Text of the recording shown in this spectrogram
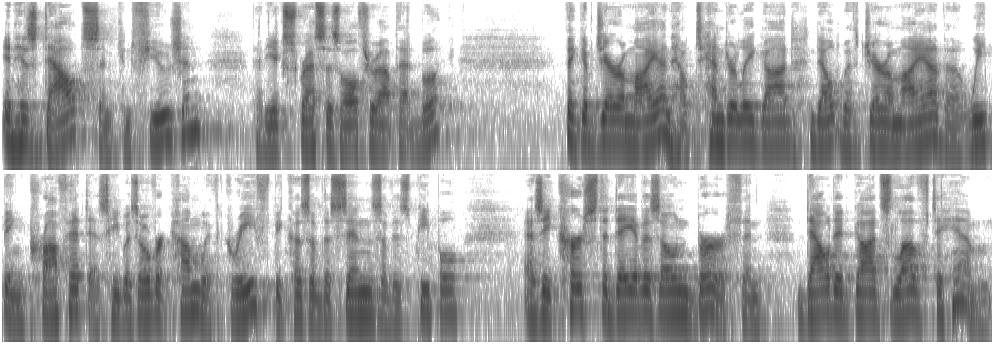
in his doubts and confusion that he expresses all throughout that book. Think of Jeremiah and how tenderly God dealt with Jeremiah, the weeping prophet, as he was overcome with grief because of the sins of his people as he cursed the day of his own birth and doubted God's love to him.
